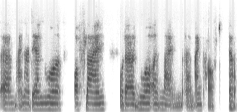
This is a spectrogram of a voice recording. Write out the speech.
ähm, einer, der nur offline oder nur online ähm, einkauft. Ja.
